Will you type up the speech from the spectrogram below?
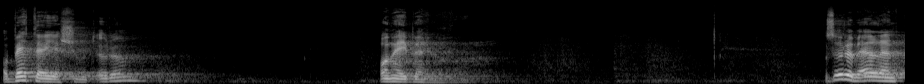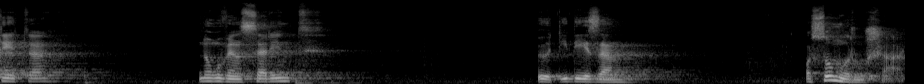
A beteljesült öröm, amely belül van. Az öröm ellentéte Noven szerint őt idézem, a szomorúság.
